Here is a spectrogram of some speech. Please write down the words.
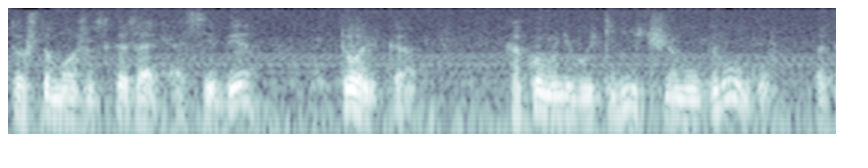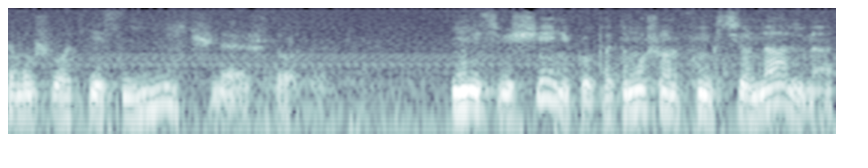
То, что можно сказать о себе только какому-нибудь личному другу, потому что вот есть личное что-то, или священнику, потому что он функционально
